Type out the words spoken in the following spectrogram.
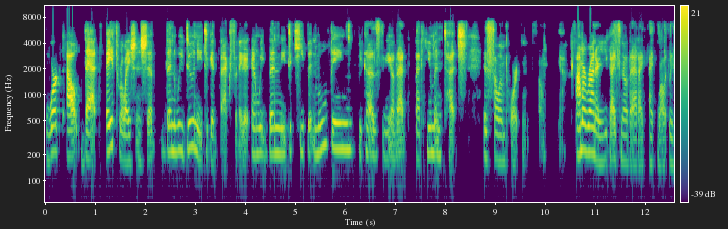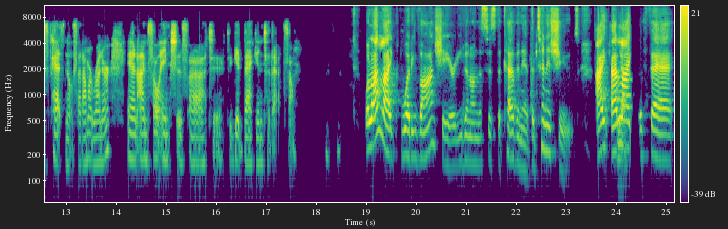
worked out that faith relationship then we do need to get vaccinated and we then need to keep it moving because you know that that human touch is so important. So yeah. I'm a runner. You guys know that. I, I well at least pat knows that i'm a runner and i'm so anxious uh, to to get back into that so. Well, I like what Yvonne shared, even on the Sister Covenant, the tennis shoes. I, I yeah. like the fact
